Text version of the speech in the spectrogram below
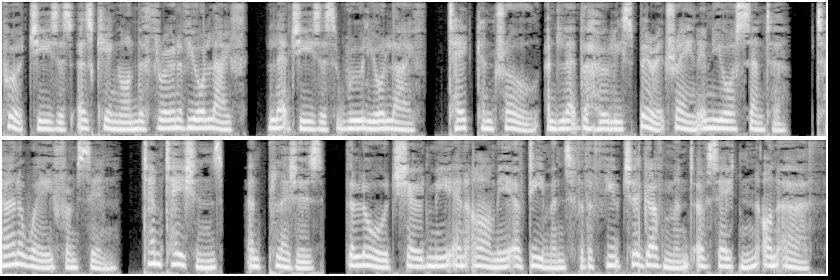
put Jesus as king on the throne of your life, let Jesus rule your life, take control and let the Holy Spirit reign in your center, turn away from sin, temptations, and pleasures. The Lord showed me an army of demons for the future government of Satan on earth.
